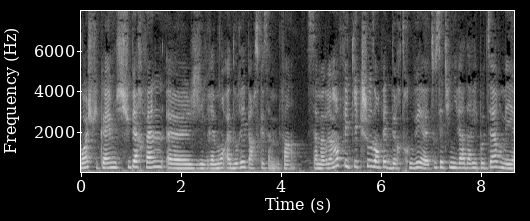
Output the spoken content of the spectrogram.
moi, je suis quand même super fan. Euh, j'ai vraiment adoré parce que ça. Enfin, ça m'a vraiment fait quelque chose en fait de retrouver tout cet univers d'Harry Potter, mais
